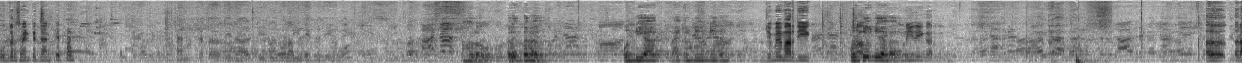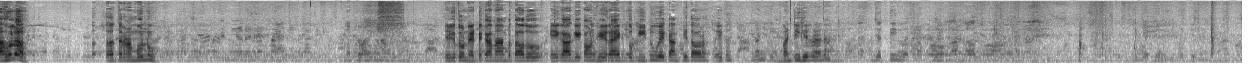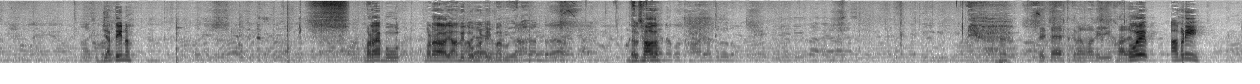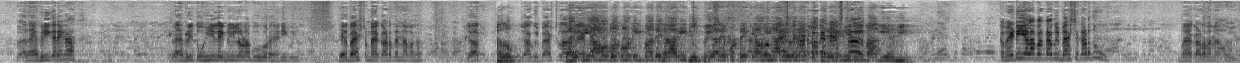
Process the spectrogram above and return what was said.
ਉਧਰ ਸੈਂਟਰ ਚ ਅੰਕਿਤ ਆ ਅੰਕਤ ਦੇ ਨਾਲ ਟੀਟੂ ਕੰਨੀ ਦੇਖਦੇ ਹੈਲੋ ਬਰਿੰਦਰ 19 ਆ ਮੈਚ 19 19 ਦਾ ਜਿਵੇਂ ਮਰਜੀ 19 19 ਦਾ ਕਰ 19 ਦਾ ਹੀ ਕਰ ਦੋ ਅ, ਰਾਹੁਲ ਅ, ਅ, ਤੇਰਾ ਨਾਮ ਮੋਨੂ एक तो नेट का नाम बता दो एक आगे कौन खेल रहा है एक तो टीटू एक अंकित और एक बंटी बंटी खेल रहा है ना ਜਤਿਨ। ਜਤਿਨ। ਬੜਾ ਬੋਲ ਬੜਾ ਆ ਜਾਂਦੇ ਦੋਹਾਂ ਟੀਮਾਂ ਨੂੰ ਯਾਰ। ਦਲਸਾਦ ਫਿਰ ਟੈਸਟ ਕਰਾਵਾਂਗੇ ਜੀ ਖਾ ਲੈ ਓਏ ਅਮਣੀ ਰੈਫਰੀ ਕਰੇਗਾ? ਰੈਫਰੀ ਤੂੰ ਹੀ ਲੈਨੂੰ ਹੀ ਲਾਉਣਾ ਬੂ ਹੋਰ ਹੈ ਨਹੀਂ ਕੋਈ। ਫਿਰ ਬੈਸਟ ਮੈਂ ਕੱਢ ਦਿੰਦਾ ਵਾ। ਜਾ हेलो ਜਾ ਕੋਈ ਬੈਸਟ ਲਾ ਦੇ ਜੀ ਆਓ ਦੋਨੋਂ ਟੀਮਾਂ ਦੇ ਖਿਡਾਰੀ ਯੂਪੀ ਵਾਲੇ ਮੁੰਡੇ ਕਿਉਂ ਨਹੀਂ ਆ ਰਹੇ ਪਥਰੇਡੀ ਦੀ ਟੀਮ ਆ ਗਈ ਹੈ ਜੀ। ਕਮੇਟੀ ਵਾਲਾ ਬੰਦਾ ਕੋਈ ਬੈਸਟ ਕੱਢ ਦੂ? ਮੈਂ ਕੱਢ ਦਿੰਦਾ ਕੋਈ।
